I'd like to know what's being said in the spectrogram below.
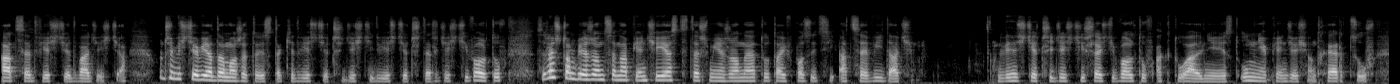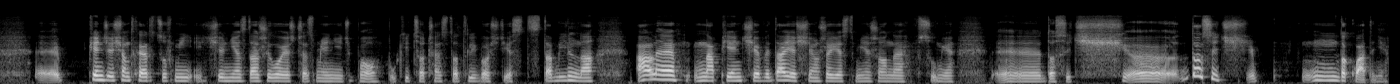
AC220. Oczywiście wiadomo, że to jest takie 230-240 V. Zresztą bieżące napięcie jest też mierzone. Tutaj w pozycji AC widać 236 V aktualnie jest u mnie 50 Hz. 50 Hz mi się nie zdarzyło jeszcze zmienić, bo póki co częstotliwość jest stabilna, ale napięcie wydaje się, że jest mierzone w sumie e, dosyć, e, dosyć mm, dokładnie.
